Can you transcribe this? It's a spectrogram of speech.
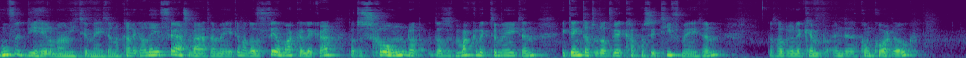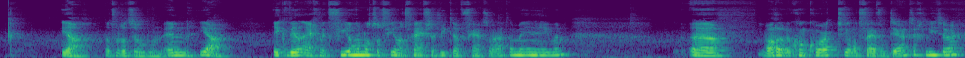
hoef ik die helemaal niet te meten. Dan kan ik alleen verswater meten, want dat is veel makkelijker. Dat is schoon, dat, dat is makkelijk te meten. Ik denk dat we dat weer capacitief meten. Dat hadden we in de, camp, in de Concorde ook. Ja, dat we dat zo doen. En ja, ik wil eigenlijk 400 tot 450 liter vers water meenemen. Uh, we hadden een Concorde 235 liter.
